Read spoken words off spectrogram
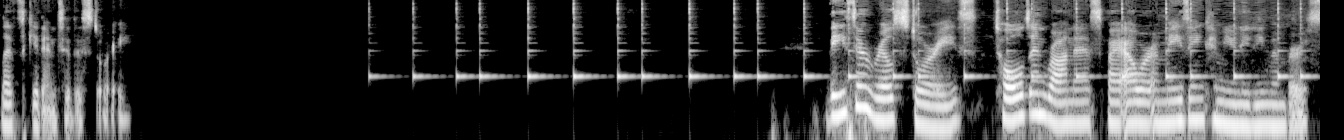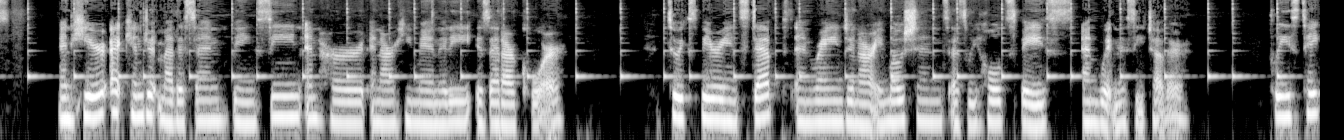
Let's get into the story. These are real stories told in rawness by our amazing community members. And here at Kindred Medicine, being seen and heard in our humanity is at our core. To experience depth and range in our emotions as we hold space and witness each other. Please take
